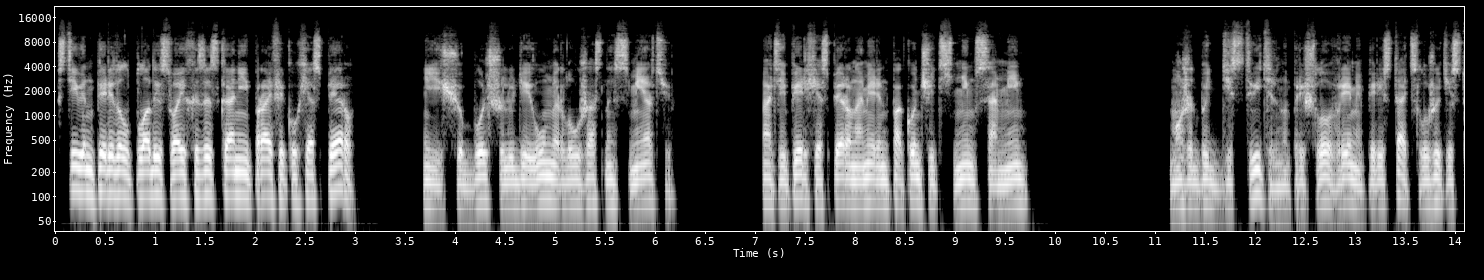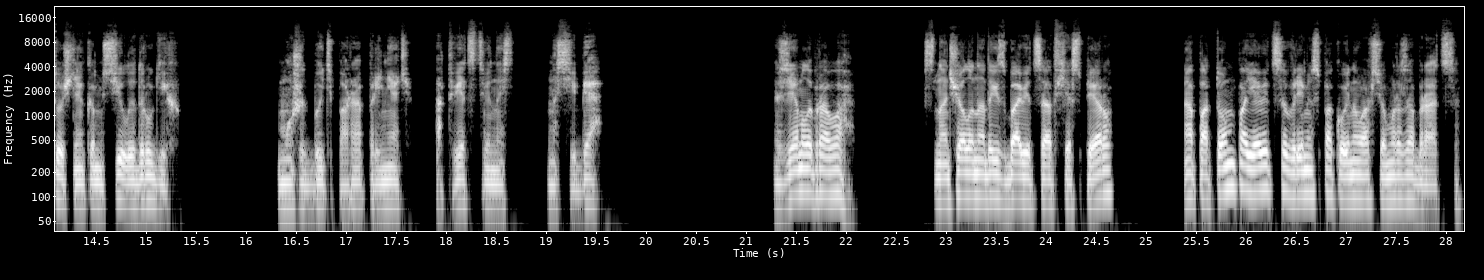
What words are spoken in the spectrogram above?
Стивен передал плоды своих изысканий Прафику Хесперу, и еще больше людей умерло ужасной смертью. А теперь Хеспера намерен покончить с ним самим. Может быть, действительно пришло время перестать служить источником силы других. Может быть, пора принять ответственность на себя. Земля права. Сначала надо избавиться от Хесперо, а потом появится время спокойно во всем разобраться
